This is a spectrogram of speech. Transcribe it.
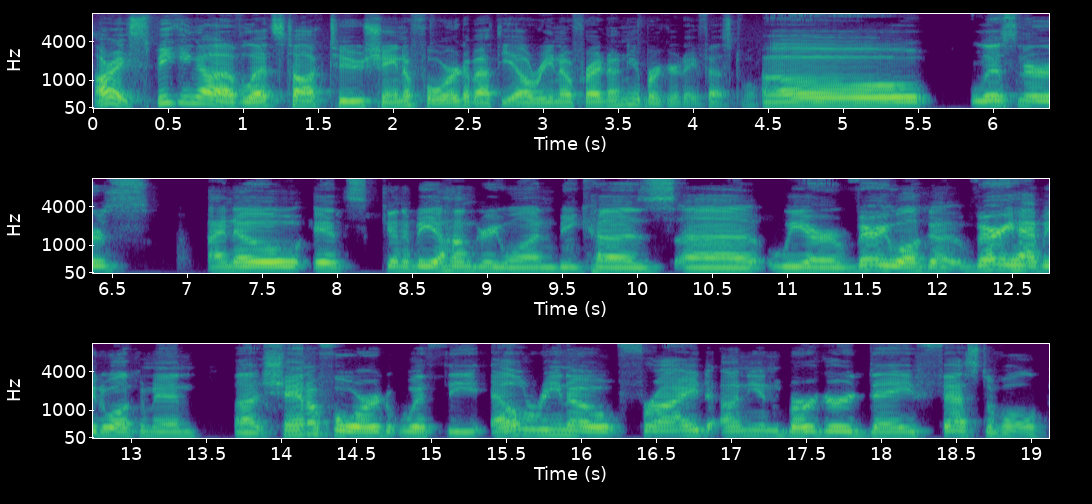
all right. Speaking of, let's talk to Shana Ford about the El Reno Fried Onion Burger Day Festival. Oh, listeners, I know it's going to be a hungry one because uh, we are very welcome, very happy to welcome in uh, Shanna Ford with the El Reno Fried Onion Burger Day Festival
